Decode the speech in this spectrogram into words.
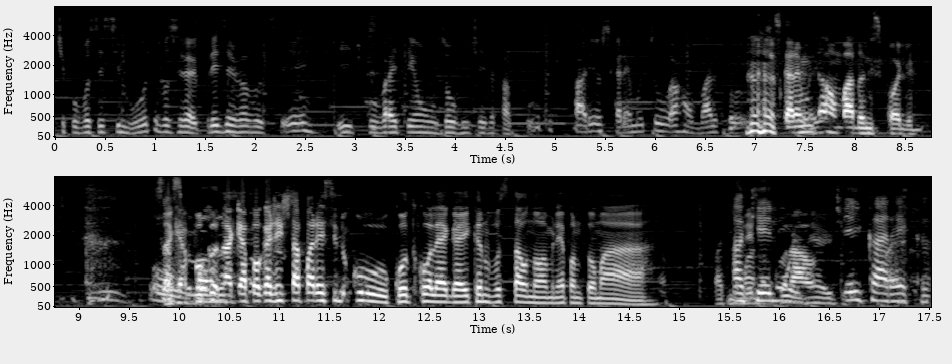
tipo, você se muta, você vai preservar você e, tipo, vai ter uns ouvintes aí que vai falar, puta que pariu, esse cara é muito arrombado. Falou, Os caras é muito arrombados dando spoiler. Ô, Daqui a, pouco, daqui a pouco a gente tá parecido com, com outro colega aí que eu não vou citar o nome, né? Pra não tomar. Aquele- no. Ei, careca.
